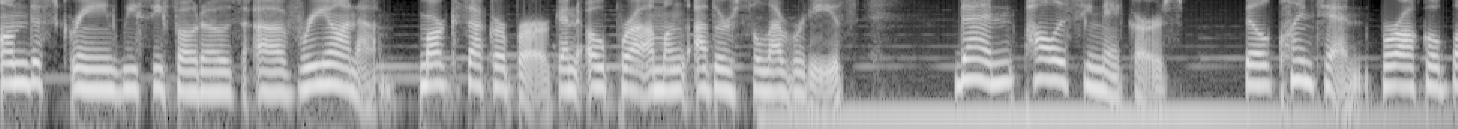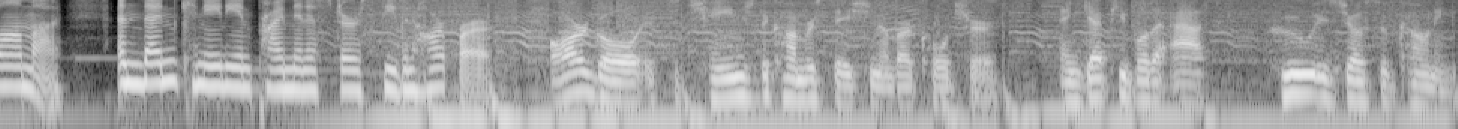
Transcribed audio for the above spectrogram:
On the screen, we see photos of Rihanna, Mark Zuckerberg, and Oprah, among other celebrities. Then, policymakers, Bill Clinton, Barack Obama, and then Canadian Prime Minister Stephen Harper. Our goal is to change the conversation of our culture and get people to ask, who is Joseph Kony?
